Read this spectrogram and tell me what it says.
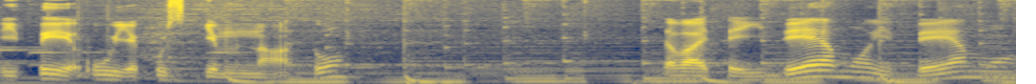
йти у якусь кімнату. Давайте йдемо, йдемо.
